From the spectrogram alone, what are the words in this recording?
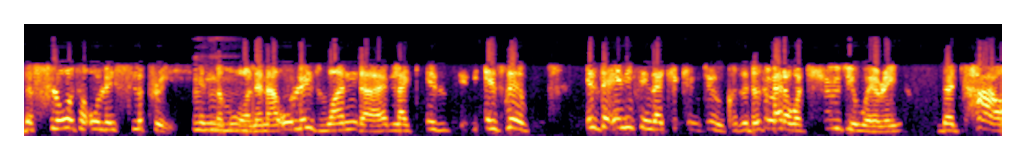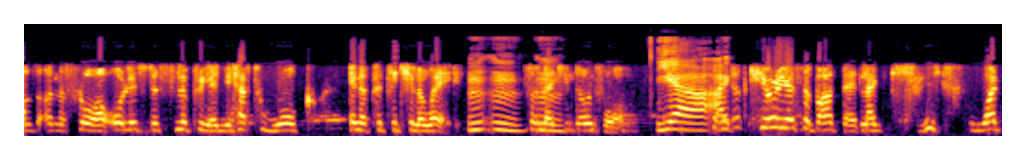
the floors are always slippery in the mm. mall, and I always wonder, like, is is there is there anything that you can do? Because it doesn't matter what shoes you're wearing, the tiles on the floor are always just slippery, and you have to walk in a particular way so that mm. you don't fall. Yeah, So I'm just curious about that. Like, what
